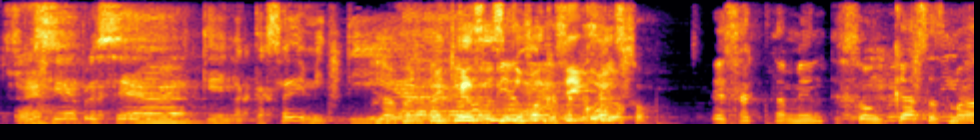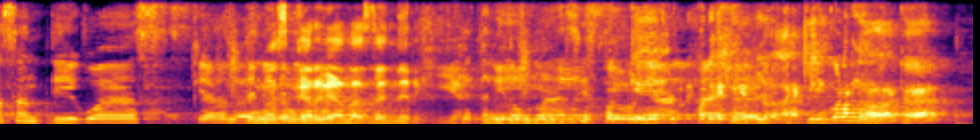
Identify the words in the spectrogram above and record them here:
O Sí. siempre sea que en la casa de mi tía. La verdad, En no casas pienso como antiguas. curioso. Exactamente, son casas más antiguas que han tenido más cargadas de que han energía. tenido más Porque, historia. por ejemplo, aquí en Cuernavaca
